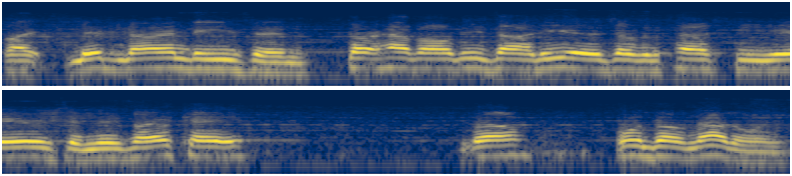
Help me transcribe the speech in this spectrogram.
like mid '90s and start having all these ideas over the past few years, and it's like, okay, well, I want to build another one.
